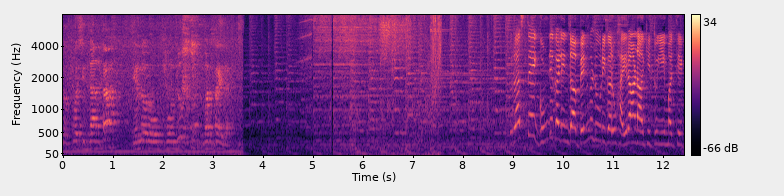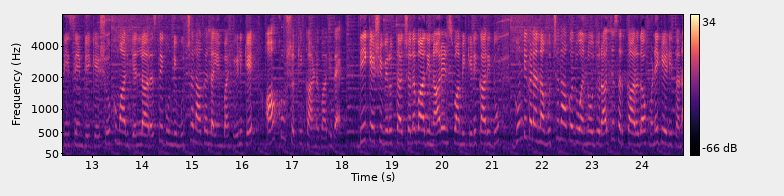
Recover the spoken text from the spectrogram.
ತತ್ವ, ಸಿದ್ಧಾಂತ ಎಲ್ಲರೂ ಒಪ್ಕೊಂಡು ಬರ್ತಾ ಇದ್ದಾರೆ. ರಸ್ತೆ ಗುಂಡಿಗಳಿಂದ ಬೆಂಗಳೂರಿಗರು ಹೈರಾಣಾಗಿದ್ದು, ಈ ಮಧ್ಯೆ ಡಿಸಿಎಂ ಡಿಕೆ ಶಿವಕುಮಾರ್ ಎಲ್ಲ ರಸ್ತೆ ಗುಂಡಿ ಮುಚ್ಚಲಾಗಲ್ಲ ಎಂಬ ಹೇಳಿಕೆ ಆಕ್ರೋಶಕ್ಕೆ ಕಾರಣವಾಗಿದೆ. ಡಿಕೆಶಿ ವಿರುದ್ಧ ಛಲವಾದಿ ನಾರಾಯಣಸ್ವಾಮಿ ಕಿಡಿಕಾರಿದ್ದು, ಗುಂಡಿಗಳನ್ನು ಮುಚ್ಚಲಾಗದು ಅನ್ನೋದು ರಾಜ್ಯ ಸರ್ಕಾರದ ಹೊಣೆಗೇಡಿತನ.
